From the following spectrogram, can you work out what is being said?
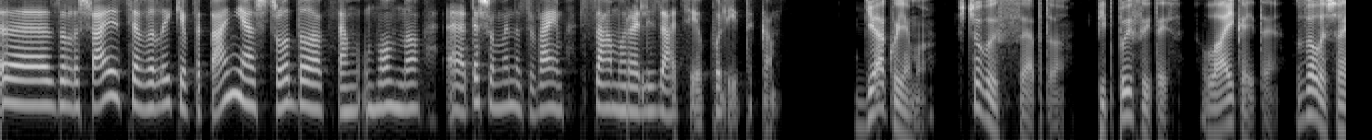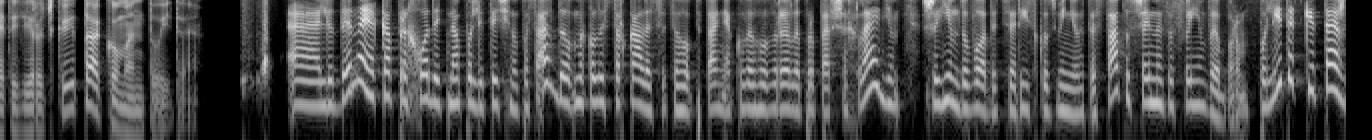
е, залишається велике питання щодо там умовно е, те, що ми називаємо самореалізацією політика. Дякуємо, що ви з Септо. Підписуйтесь, лайкайте, залишайте зірочки та коментуйте. Е, людина, яка приходить на політичну посаду, ми колись торкалися цього питання, коли говорили про перших леді, що їм доводиться різко змінювати статус ще й не за своїм вибором. Політики теж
